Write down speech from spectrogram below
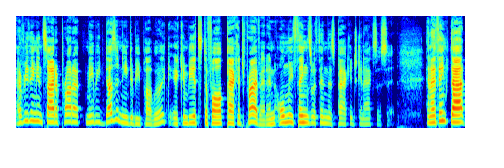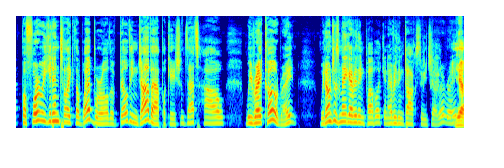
everything inside a product maybe doesn't need to be public. It can be its default package private, and only things within this package can access it. And I think that before we get into like the web world of building Java applications, that's how we write code, right? We don't just make everything public and everything talks to each other, right? Yeah,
